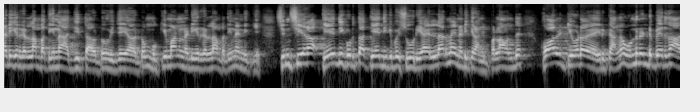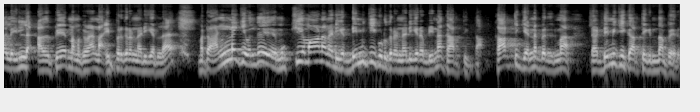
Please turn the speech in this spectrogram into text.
நடிகர்கள்லாம் பார்த்தீங்கன்னா அஜித் ஆகட்டும் விஜய் ஆகட்டும் முக்கியமான நடிகர்கள்லாம் பார்த்தீங்கன்னா இன்றைக்கி சின்சியராக தேதி கொடுத்தா தேதிக்கு போய் சூர்யா எல்லாருமே நடிக்கிறாங்க. இப்போல்லாம் வந்து குவாலிட்டியோடு இருக்காங்க. ஒன்று ரெண்டு பேர் தான் அதில் இல்லை. அது பேர் நமக்கு வேண்டாம் இப்போ இருக்கிற நடிகரில். மற்ற அன்னைக்கு வந்து முக்கியமான நடிகர் டிமிக்கி கொடுக்குற நடிகர் அப்படின்னா கார்த்திக் தான். கார்த்திக் என்ன பேர் தெரியுமா? டிமிக்கி கார்த்திக்னு தான் பேர்.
